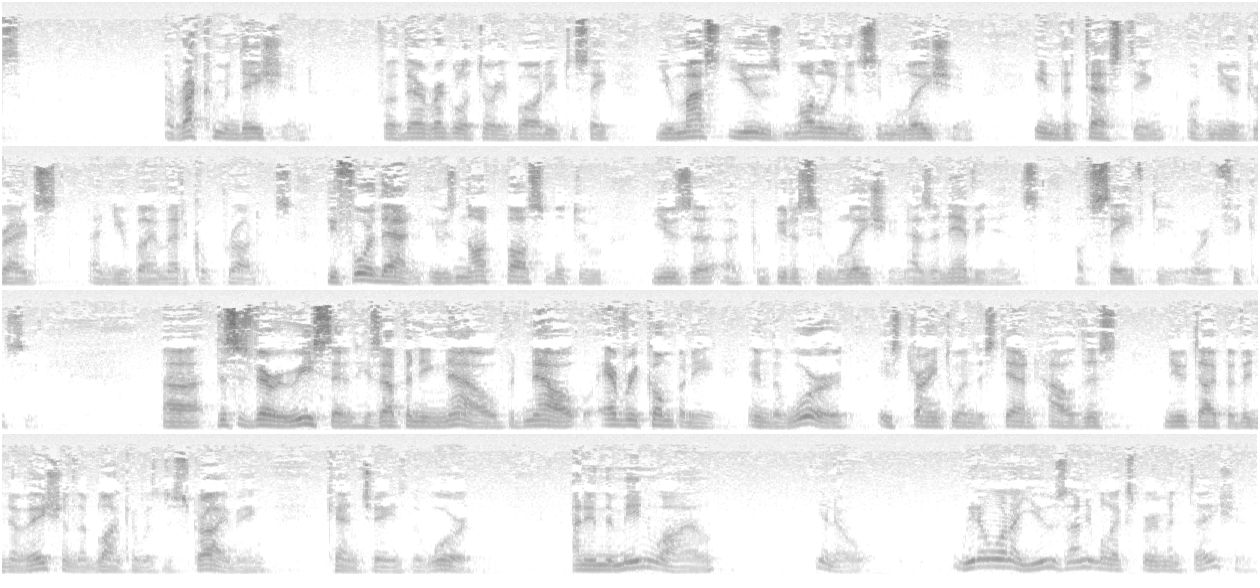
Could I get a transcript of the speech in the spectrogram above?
a recommendation for their regulatory body to say you must use modeling and simulation in the testing of new drugs and new biomedical products. Before then, it was not possible to use a, a computer simulation as an evidence of safety or efficacy. Uh, this is very recent, it's happening now, but now every company in the world is trying to understand how this new type of innovation that Blanca was describing can change the world. And in the meanwhile, you know, we don't want to use animal experimentation.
